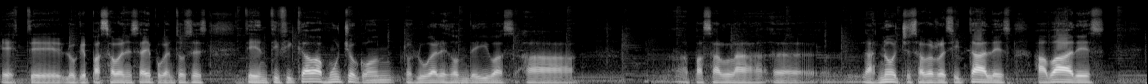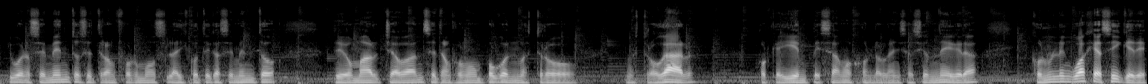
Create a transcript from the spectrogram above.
este, lo que pasaba en esa época. Entonces te identificabas mucho con los lugares donde ibas a, pasar eh, las noches, a ver recitales, a bares. Y bueno, Cemento se transformó, la discoteca Cemento de Omar Chaván se transformó un poco en nuestro, nuestro hogar, porque ahí empezamos con la organización negra, con un lenguaje así que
